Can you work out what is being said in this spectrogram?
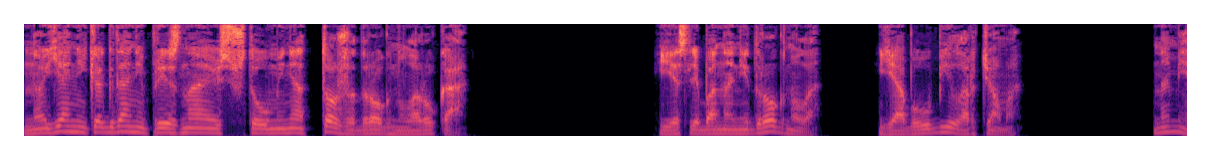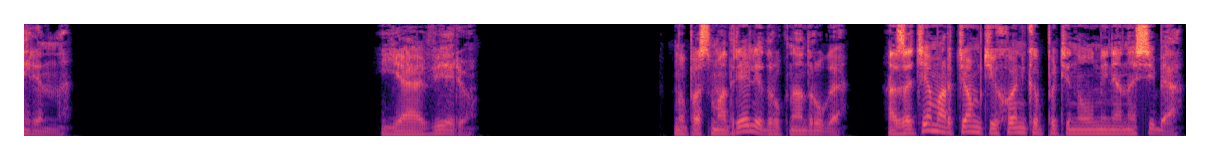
Но я никогда не признаюсь, что у меня тоже дрогнула рука. — если бы она не дрогнула, я бы убил Артема. Намеренно. Я верю. Мы посмотрели друг на друга, а затем Артем тихонько потянул меня на себя.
